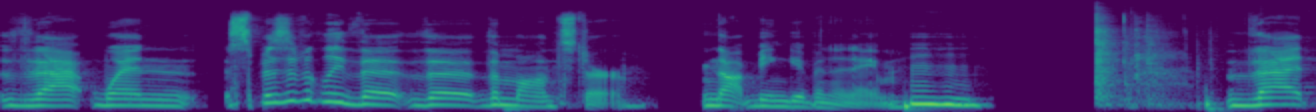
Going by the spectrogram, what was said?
that when specifically the the the monster not being given a name hmm that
